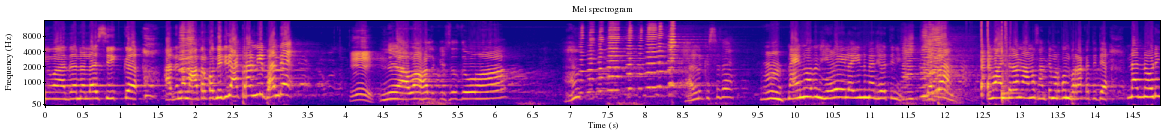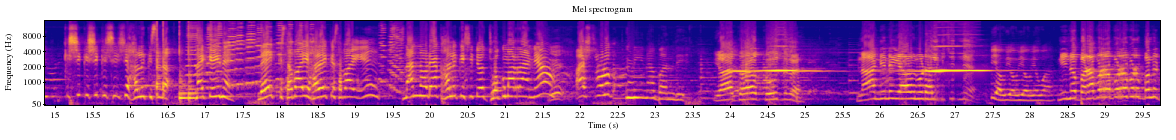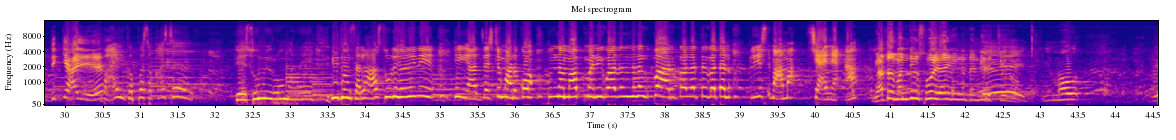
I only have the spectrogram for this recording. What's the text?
ಇವ ಅದನ್ನೆಲ್ಲ ಸಿಕ್ಕ ಅದನ್ನ ಮಾತಾಡ್ಕೊತ ಅಟ್ರ ನೀ ಬಂದೆ. ಏ. ನೀ ಅವ ಹಲಕಿಸದು ಹಳಕಿಸದ ನಾನು ಅದನ್ನ ಹೇಳೇ ಇಲ್ಲ ಇನ್ನು ಮೇಲೆ ಹೇಳ್ತೀನಿ. ಯಪ್ಪ ಇವ ಆಯ್ತಲ್ಲ ನಾನು ಸಂತೆ ಮಾಡ್ಕೊಂಡು ಬರಕತ್ತಿದ್ದೆ. ನಾನು ನೋಡಿ ಕಿಶಿ ಕಿಶಿ ಕಿಶಿ ಕಿಶಿ ಹಲಕಿಸಿದ. ನಾ ಕೇಳಿದೆ ಲೇ ಸಬಾಯಿ ಹಳೆ ಕಿಸಬಾಯಿ ನಾನು ನೋಡ್ಯಾಕ ಹಲಕಿಸಿದ್ಯೋ? ಜೋಕ್ ಮಾರ ಅನ್ಯ? ಅಷ್ಟ್ರೊಳಗ ನೀನ ಬಂದಿ. ಯಾಕ ಕೂದ್ರ ನಾ ನಿನಗೆ ಯಾವ ನೋಡಿ ಹಲ್ಕಿಸಿದ್ನಿ? ಯವ್ ಯವ್ ಯವ್ ಯವ್ವ. ನೀನ ಬರ ಬರ ಬರ ಬರ ಬಂದು ದಿಕ್ಕಿ ಹಾಯಿ. ಬಾಯಿ ಗಪ್ಪ ಸಕಾಸ. ಏ ಸುಮ್ಮಿರೋ ಮರ್ರೆ. ಇದೊಂದ್ಸಲ ಆ ಸುಳ್ಳು ಹೇಳಿನಿ. ಈ ಅಡ್ಜಸ್ಟ್ ಮಾಡ್ಕೊ. ನಮ್ಮ ಅಪ್ಪ ಮನೆಗೆ ಹೋದ ನನಗೆ ಬಾರ್ಕೊಲ್ಲ ತಗೋತಾನ. ಪ್ಲೀಸ್ ಮಾಮ ಚಾನೆ ಎಷ್ಟ್ರ ಮಂದಿ ಸುಳ್ಳು ಹೇಳಿ ಹಿಂಗೆ ದಂಡಿ ಹಚ್ಚಿ ನಿಮ್ಮವ್ರು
